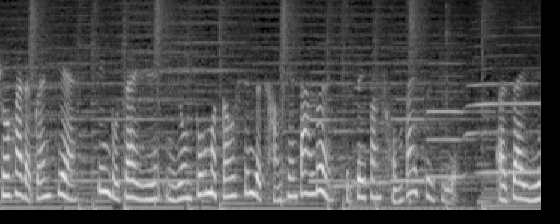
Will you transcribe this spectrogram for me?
说话的关键，并不在于你用多么高深的长篇大论使对方崇拜自己，而在于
